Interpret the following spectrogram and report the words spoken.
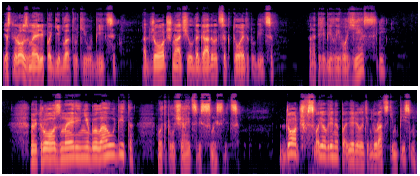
Если Розмэри погибла от руки убийцы, а Джордж начал догадываться, кто этот убийца, она перебила его «если». Но ведь Розмэри не была убита. Вот и получается бессмыслица. Джордж в свое время поверил этим дурацким письмам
